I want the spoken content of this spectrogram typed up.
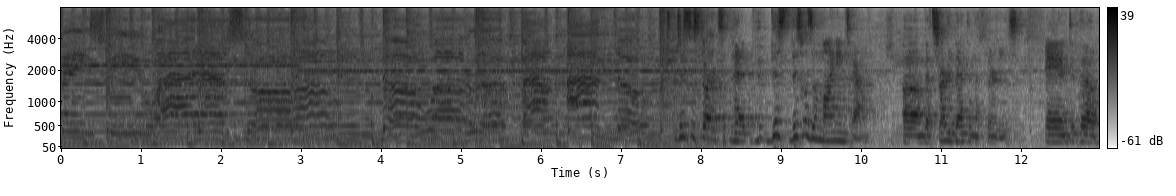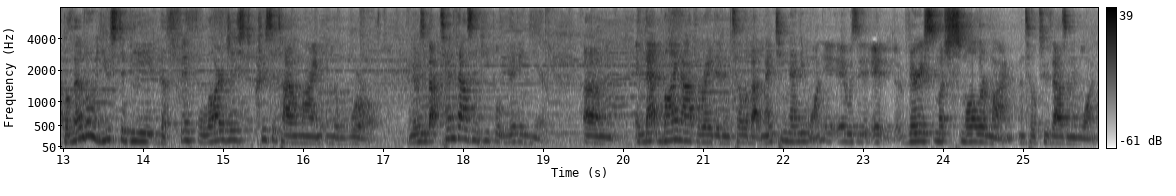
makes me white as snow. No other fount I know. Just to start, that this this was a mining town um, that started back in the 30s, and the Bulembu used to be the fifth largest chrysotile mine in the world, and there was about 10,000 people living here. Um, and that mine operated until about 1991. It, it was a, a very much smaller mine until 2001.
